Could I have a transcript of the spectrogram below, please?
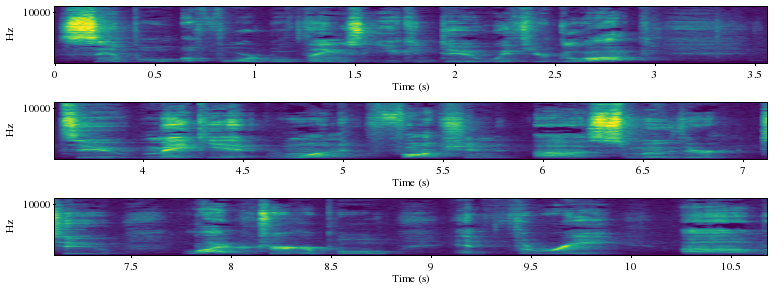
simple, affordable things that you can do with your Glock to make it one, function uh, smoother, two, lighter trigger pull, and three, um,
